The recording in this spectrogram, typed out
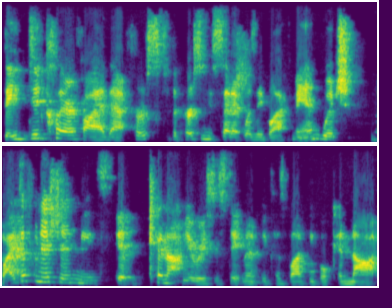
they did clarify that first the person who said it was a black man, which by definition means it cannot be a racist statement because black people cannot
